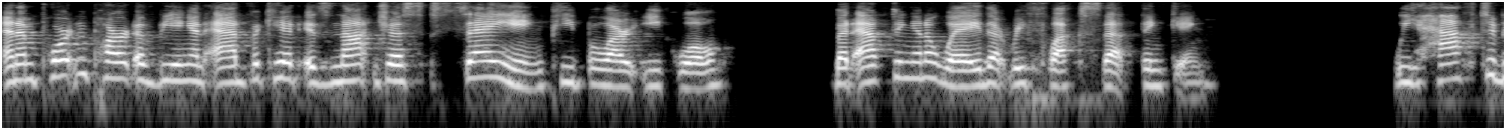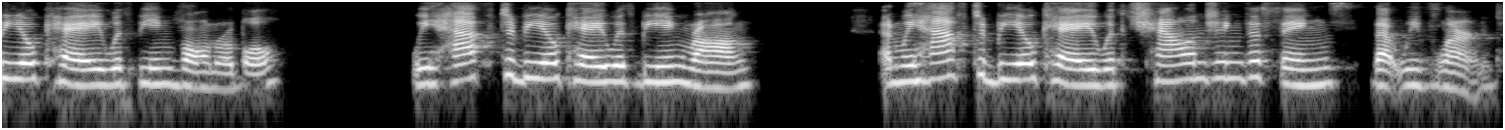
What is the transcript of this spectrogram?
An important part of being an advocate is not just saying people are equal, but acting in a way that reflects that thinking. We have to be okay with being vulnerable we have to be okay with being wrong, and we have to be okay with challenging the things that we've learned.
